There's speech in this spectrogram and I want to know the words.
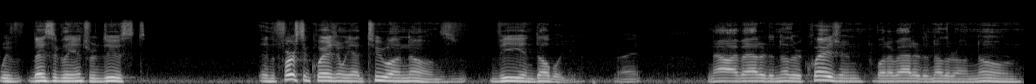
we've basically introduced in the first equation we had two unknowns, v and w, right? Now I've added another equation, but I've added another unknown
